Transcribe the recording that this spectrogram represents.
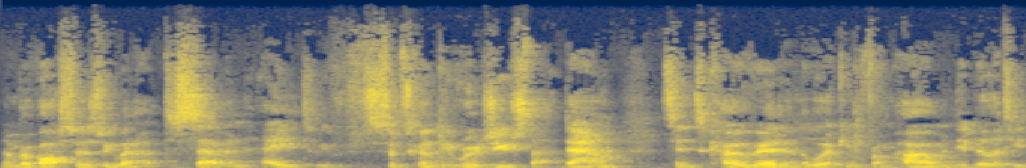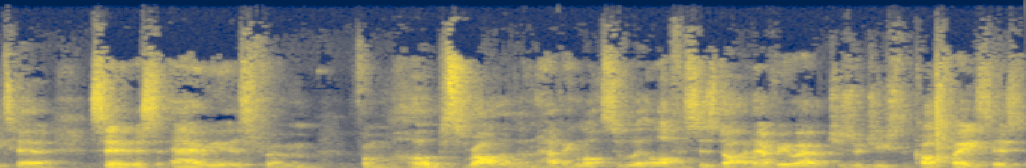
Number of officers, we went up to seven, eight. We've subsequently reduced that down since COVID and the working from home and the ability to service areas from from hubs rather than having lots of little offices dotted everywhere, which has reduced the cost basis.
